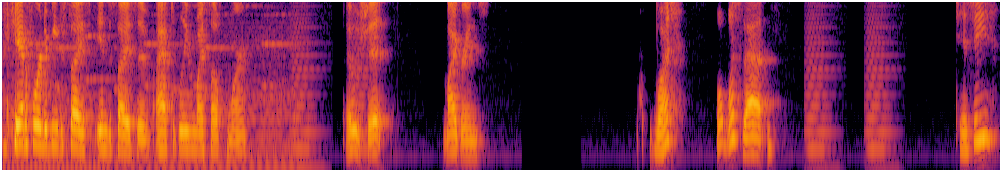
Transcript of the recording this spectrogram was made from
I can't afford to be decis indecisive. I have to believe in myself more. Oh shit. Migraines. What? What was that? Dizzy?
